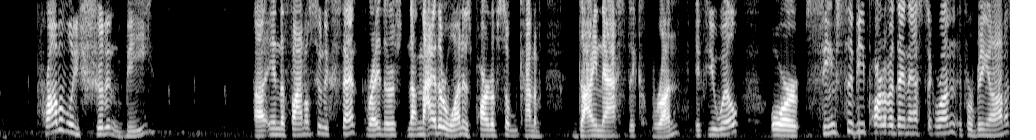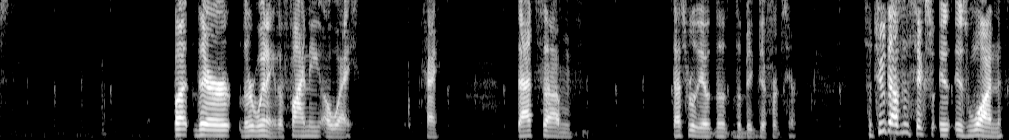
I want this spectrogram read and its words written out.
probably shouldn't be uh, in the finals to an extent, right? There's not, neither one is part of some kind of dynastic run, if you will, or seems to be part of a dynastic run, if we're being honest. But they're they're winning. They're finding a way. Okay, that's um, that's really the the big difference here. So 2006 is, is one.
